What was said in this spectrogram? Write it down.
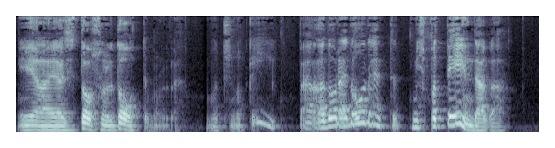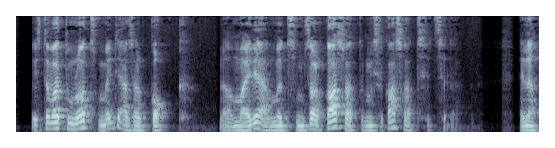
ja, ja siis toob sulle toote mulle. ma ütlesin, okei okay,, väga tore toode, et, et mis ma teen taga. siis ta vaatab mulle otsa, ma ei tea, sa oled kokk. no ma ei tea, ma ütlesin, sa oled kasvataja, miks sa kasvatasid seda? Ja noh,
